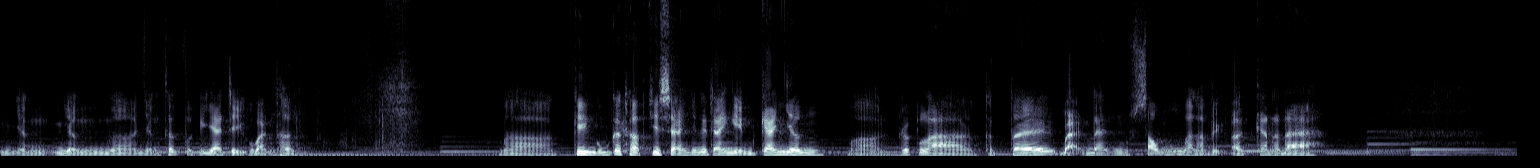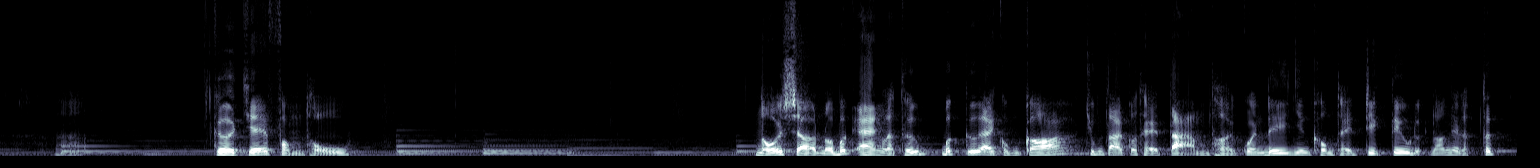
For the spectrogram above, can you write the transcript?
nhận nhận ờ, nhận thức về cái giá trị của bản thân à, kiên cũng kết hợp chia sẻ những cái trải nghiệm cá nhân à, rất là thực tế. Bạn đang sống và làm việc ở canada. À, cơ chế phòng thủ. Nỗi sợ nỗi bất an là thứ bất cứ ai cũng có. Chúng ta có thể tạm thời quên đi nhưng không thể triệt tiêu được nó ngay lập tức.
